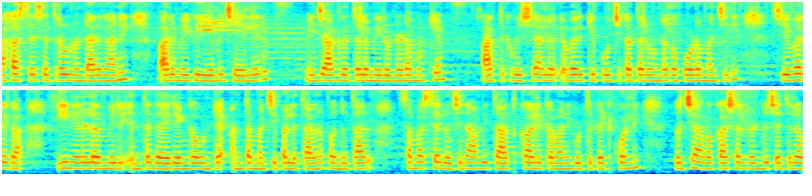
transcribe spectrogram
రహస్య శత్రువులు ఉంటారు కానీ వారు మీకు ఏమీ చేయలేరు. మీ జాగ్రత్తలో మీరు ఉండడం ముఖ్యం. ఆర్థిక విషయాల్లో ఎవరికి పూచికతలు ఉండకపోవడం మంచిది. చివరిగా ఈ నెలలో మీరు ఎంత ధైర్యంగా ఉంటే అంత మంచి ఫలితాలను పొందుతారు. సమస్యలు వచ్చినా అవి తాత్కాలికమని గుర్తుపెట్టుకోండి. వచ్చే అవకాశాలు రెండు చేతుల్లో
